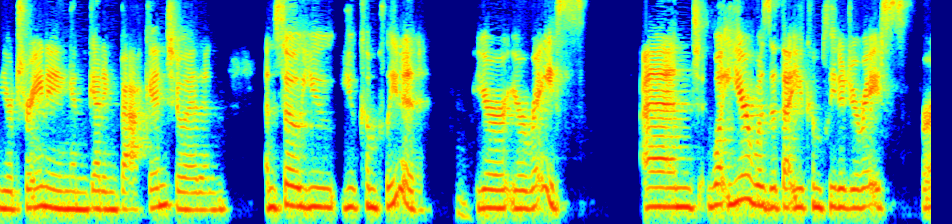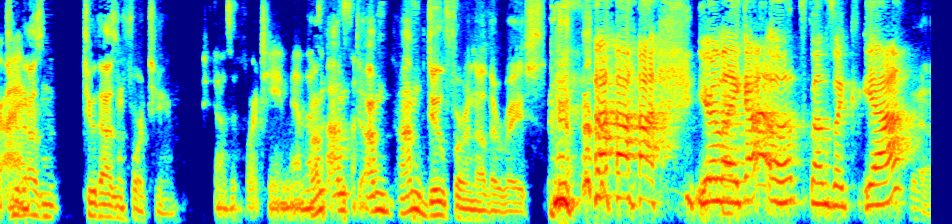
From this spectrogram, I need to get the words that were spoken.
your training and getting back into it and and so you you completed your your race and what year was it that you completed your race for I 2000, 2014. 2014 man that's I'm, I'm, I'm, I'm due for another race. you're like oh that sounds like yeah yeah.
